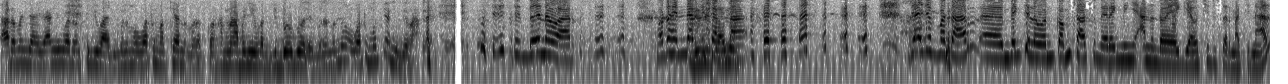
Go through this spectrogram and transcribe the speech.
Adama Ndiaye yaa ngi watal suñu waay ji mu ne ma watuma kenn ma ne kon xam naa ba ñuy wat juddoo góore mu ne ma non watuma kenn gënaa. doy na waar. Moo tax ndel bi set naa jaajëf Matar mbégte la woon comme ça su ne rek nit ñi àndandoo ak yow ci douceur matinale.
